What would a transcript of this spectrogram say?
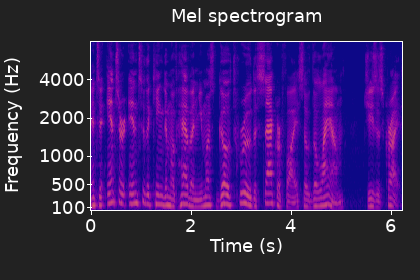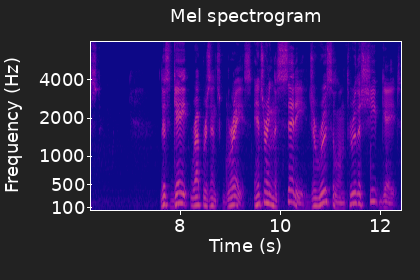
And to enter into the kingdom of heaven, you must go through the sacrifice of the Lamb Jesus Christ. This gate represents grace. Entering the city, Jerusalem, through the sheep gate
